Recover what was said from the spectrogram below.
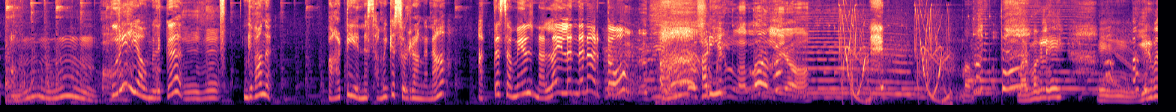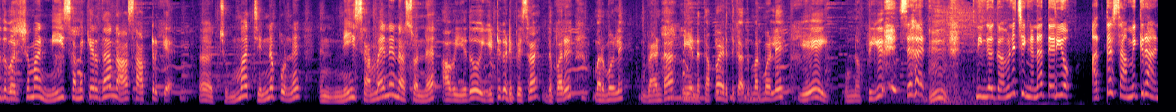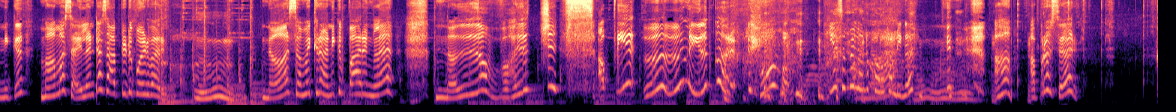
புரியலையா உங்களுக்கு? இங்க வாங்க. பாட்டி என்ன சமைக்க சொல்றாங்கன்னா அத்தை சமையல் நல்லா இல்லைன்னு தானே அர்த்தம். நல்லா இல்லையா? மருமகளே இருபது வருஷமா நீ சமைக்கிறதா நான் சாப்பிட்டிருக்கேன். அஹ், சும்மா சின்ன பொண்ணு நீ சமைன்னு நான் சொன்னேன் அவ ஏதோ இட்டுக்கட்டி பேசுறா. இந்த பாரு மருமகளே வேண்டாம் நீ என்ன தப்பா எடுத்துக்காத மருமகளே ஏய் உன்னை அப்படியே. சார் நீங்க கவனிச்சீங்கன்னா தெரியும். அத்தை சமைக்கிற அன்னைக்கு மாமா சைலண்டா சாப்பிட்டுட்டு போயிடுவாரு. நான் சமைக்கிற அன்னைக்கு பாருங்களேன் நல்லா வலிச்சு அப்படியே ஊ, சமையல் என்ன ஆ அப்புறம் சார்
